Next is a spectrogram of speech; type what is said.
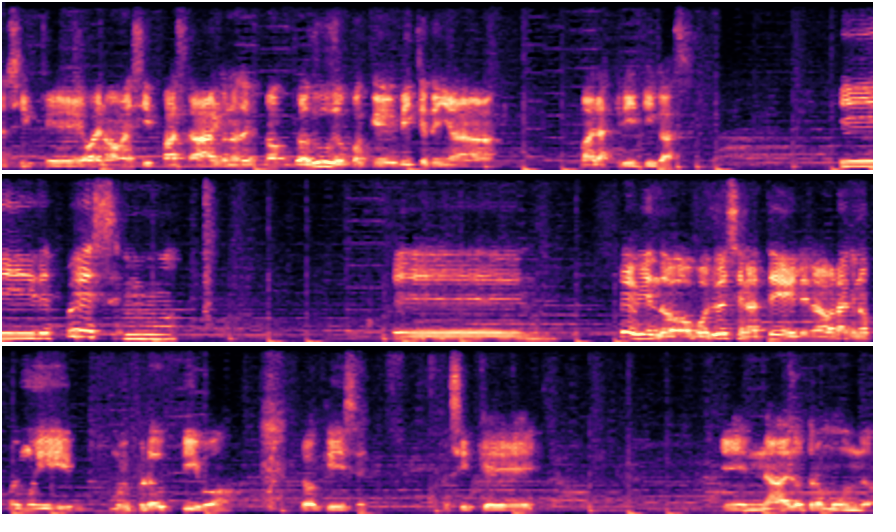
Así que bueno, a ver si pasa algo. No, sé, no- no dudo porque vi que tenía malas críticas. Y después mm, eh, estoy viendo volvés en la tele. La verdad que no fue muy, muy productivo lo que hice. Así que eh, nada del otro mundo.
